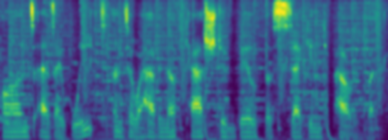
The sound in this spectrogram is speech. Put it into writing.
ponds as I wait until I have enough cash to build the second power plant.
